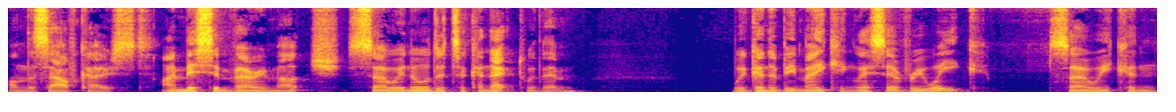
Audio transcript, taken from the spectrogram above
on the south coast. I miss him very much, so in order to connect with him, we're going to be making this every week so we can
